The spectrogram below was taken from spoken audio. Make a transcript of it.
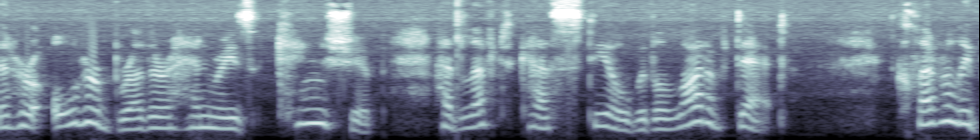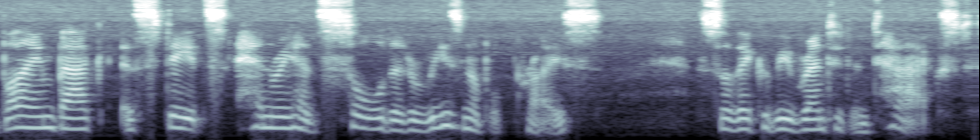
that her older brother Henry's kingship had left Castile with a lot of debt. Cleverly buying back estates Henry had sold at a reasonable price, so they could be rented and taxed,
